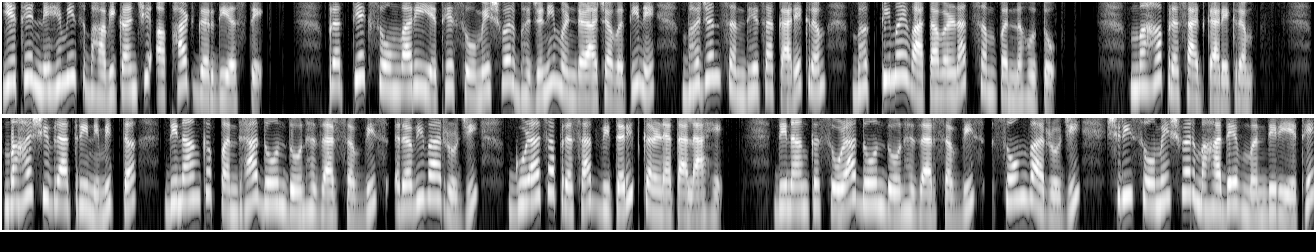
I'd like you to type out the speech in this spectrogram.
येथे नेहमीच भाविकांची अफाट गर्दी असते. प्रत्येक सोमवारी येथे सोमेश्वर भजनी मंडळाच्या वतीने भजन संध्येचा कार्यक्रम भक्तिमय वातावरणात संपन्न होतो. महाप्रसाद कार्यक्रम. महाशिवरात्रीनिमित्त दिनांक पंधरा दोन दोन हजार सव्वीस रविवार रोजी गुळाचा प्रसाद वितरित करण्यात आला आहे. दिनांक सोळा दोन दोन हजार सव्वीस सोमवार रोजी श्री सोमेश्वर महादेव मंदिर येथे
